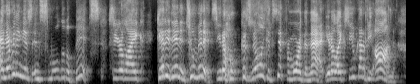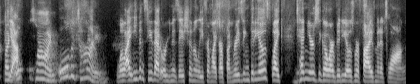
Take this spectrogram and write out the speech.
and everything is in small little bits. So you're like, get it in in two minutes, you know, because no one can sit for more than that, you know, like, so you've got to be on like Yeah. all the time, all the time. Well, I even see that organizationally from like our fundraising videos. Like mm-hmm. 10 years ago, our videos were five minutes long.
